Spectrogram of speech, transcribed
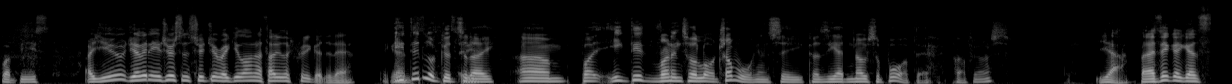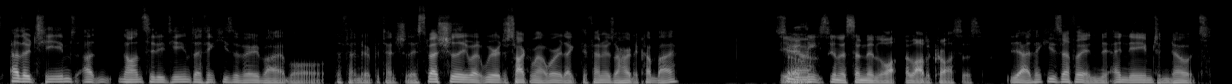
what beast. Are you? Do you have any interest in Sergio Reguilón? I thought he looked pretty good today. He did look good City. today, um, but he did run into a lot of trouble against City because he had no support up there. To be honest, Yeah, but I think against other teams, uh, non-city teams, I think he's a very viable defender potentially, especially what we were just talking about, where like defenders are hard to come by. So, Yeah, I think he's gonna send in a lot, a lot of crosses. Yeah, I think he's definitely a name to note.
